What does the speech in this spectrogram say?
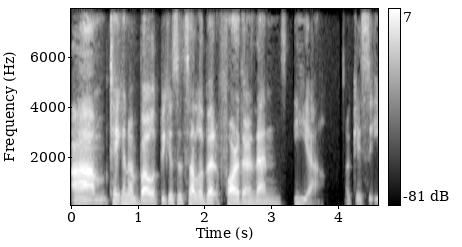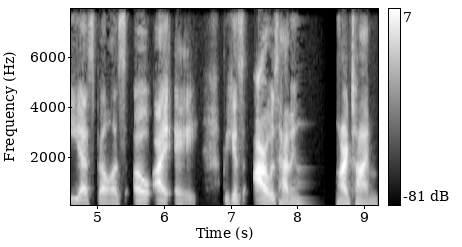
um take in a boat because it's a little bit farther than Oia. Okay, so Oia spelled as O I A because I was having a hard time.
